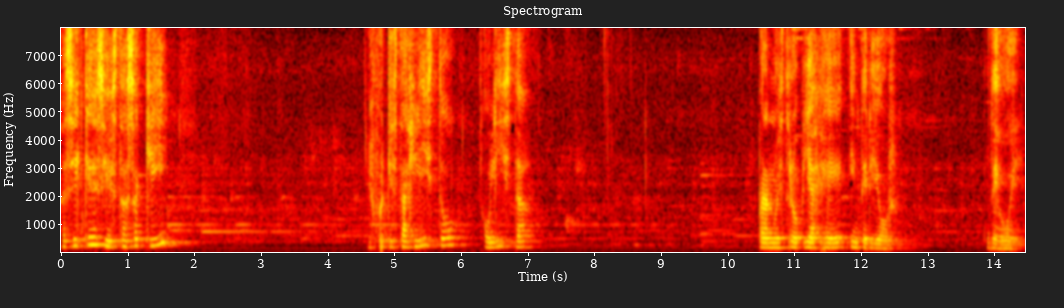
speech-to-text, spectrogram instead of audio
Así que si estás aquí, es porque estás listo o lista para nuestro viaje interior de hoy.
